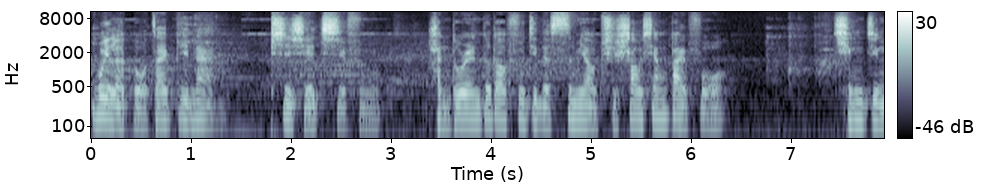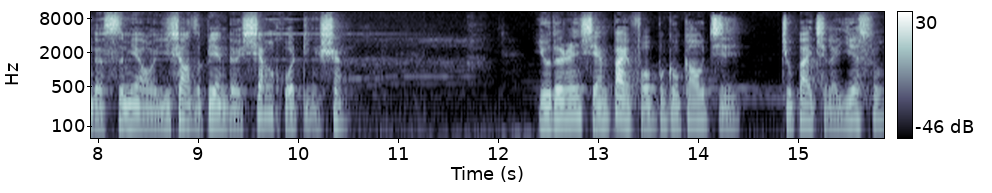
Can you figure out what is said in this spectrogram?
为了躲灾避难，辟邪祈福。很多人都到附近的寺庙去烧香拜佛，清净的寺庙一下子变得香火鼎盛。有的人嫌拜佛不够高级，就拜起了耶稣。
